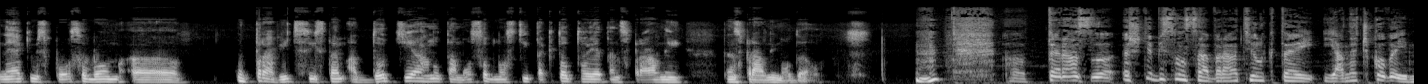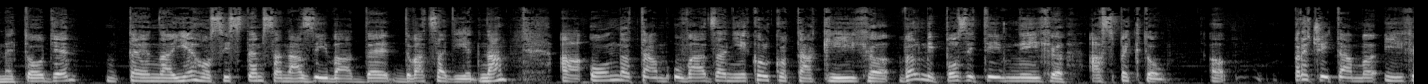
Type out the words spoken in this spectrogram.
nejakým spôsobom uh, upraviť systém a dotiahnuť tam osobnosti, tak toto je ten správny, ten správny model. Mm. Teraz e, ešte by som sa vrátil k tej Janečkovej metóde, ten jeho systém sa nazýva D21 a on tam uvádza niekoľko takých e, veľmi pozitívnych e, aspektov. E, prečítam ich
